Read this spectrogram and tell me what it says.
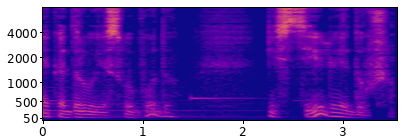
яка дарує свободу і зцілює душу.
